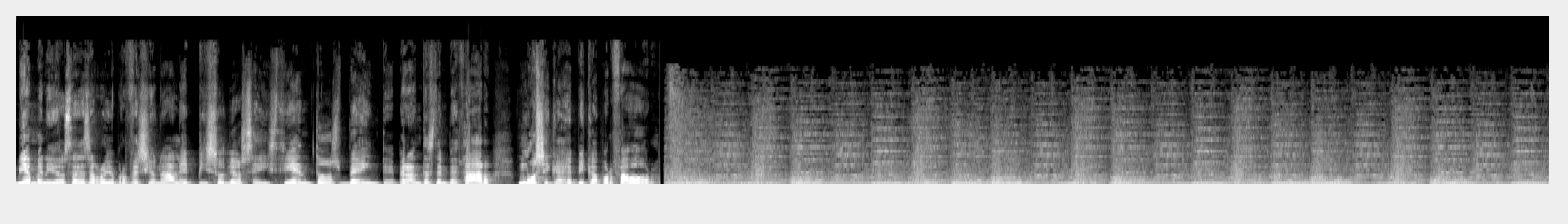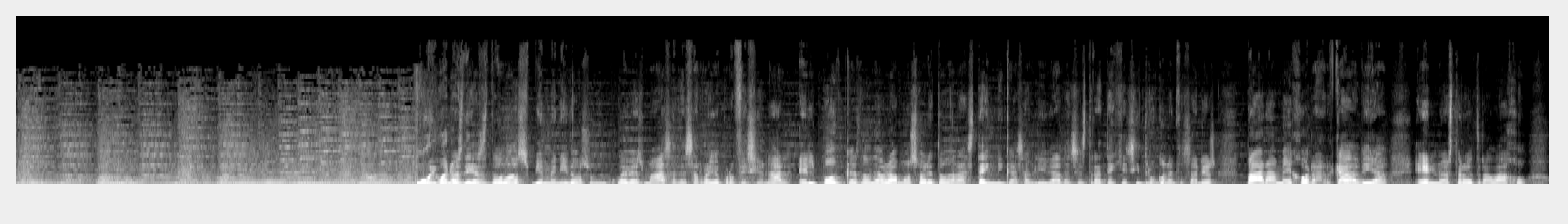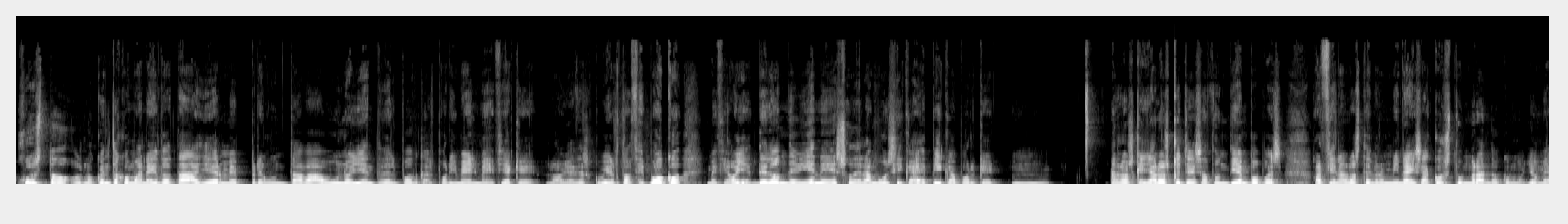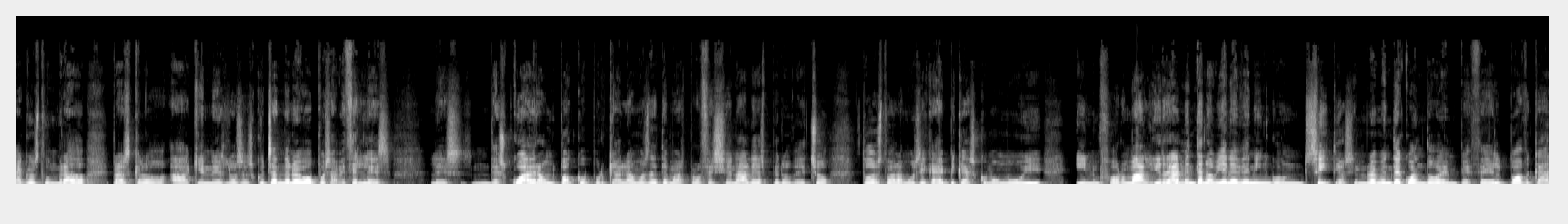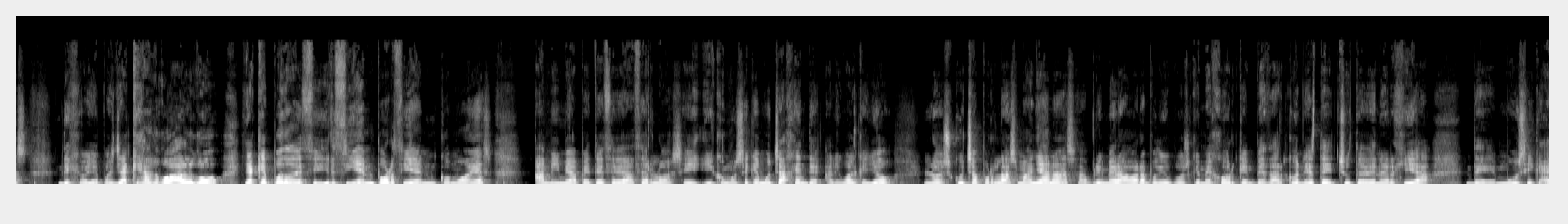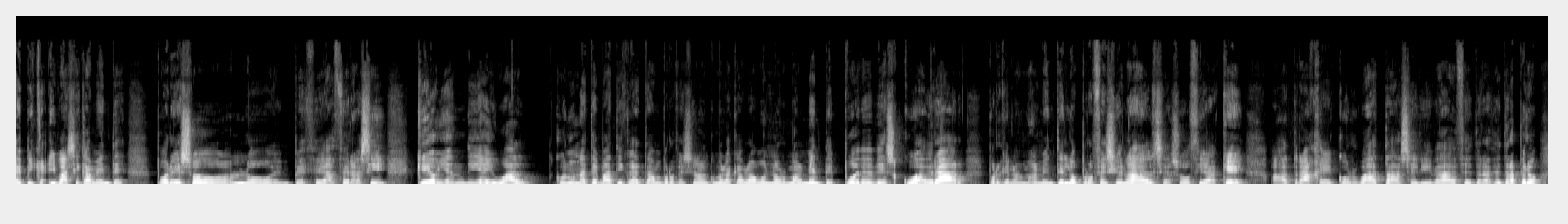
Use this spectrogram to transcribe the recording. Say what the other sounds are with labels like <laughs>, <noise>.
Bienvenidos a Desarrollo Profesional, episodio 620. Pero antes de empezar, música épica, por favor. Muy buenos días a todos, bienvenidos un jueves más a Desarrollo Profesional, el podcast donde hablamos sobre todas las técnicas, habilidades, estrategias y trucos necesarios para mejorar cada día en nuestro trabajo. Justo os lo cuento como anécdota, ayer me preguntaba un oyente del podcast por email, me decía que lo había descubierto hace poco, me decía, oye, ¿de dónde viene eso de la música épica? Porque... Mm, a los que ya lo escucháis hace un tiempo, pues al final los termináis acostumbrando, como yo me he acostumbrado, pero es que a quienes los escuchan de nuevo, pues a veces les, les descuadra un poco porque hablamos de temas profesionales, pero de hecho todo esto de la música épica es como muy informal. Y realmente no viene de ningún sitio, simplemente cuando empecé el podcast dije, oye, pues ya que hago algo, ya que puedo decir 100% cómo es, a mí me apetece hacerlo así. Y como sé que mucha gente, al igual que yo, lo escucha por las mañanas a primera hora, pues digo, pues qué mejor que empezar con este chute de energía de música épica. Y básicamente por eso lo empecé a hacer así, que hoy en día igual con una temática tan profesional como la que hablamos normalmente puede descuadrar, porque normalmente lo profesional se asocia a qué? A traje, corbata, seriedad, etcétera, etcétera, pero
